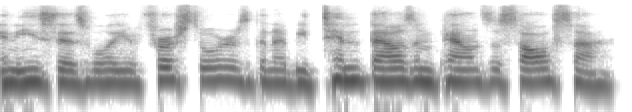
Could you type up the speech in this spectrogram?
And he says, Well, your first order is going to be 10,000 pounds of salsa.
